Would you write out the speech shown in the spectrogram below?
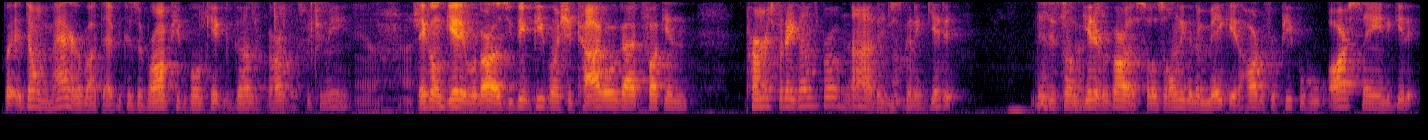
but it don't matter about that because the wrong people gonna kick the guns regardless. What you mean? Yeah, They gonna get it regardless. You think people in Chicago got fucking permits for their guns, bro? Nah, they just gonna get it. They're Yeah, just gonna get it regardless. So it's only gonna make it harder for people who are saying to get it.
